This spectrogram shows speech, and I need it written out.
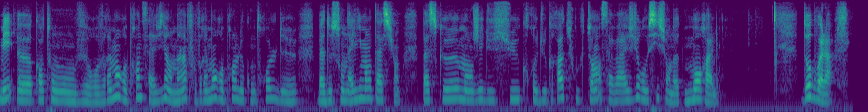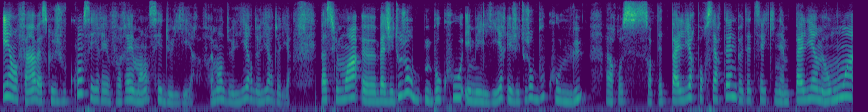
Mais euh, quand on veut vraiment reprendre sa vie en main, il faut vraiment reprendre le contrôle de, bah, de son alimentation. Parce que manger du sucre, du gras tout le temps, ça va agir aussi sur notre morale. Donc voilà. Et enfin, bah, ce que je vous conseillerais vraiment, c'est de lire. Vraiment de lire, de lire, de lire. Parce que moi, euh, bah, j'ai toujours beaucoup aimé lire et j'ai toujours beaucoup lu. Alors, peut-être pas lire pour certaines, peut-être celles qui n'aiment pas lire, mais au moins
